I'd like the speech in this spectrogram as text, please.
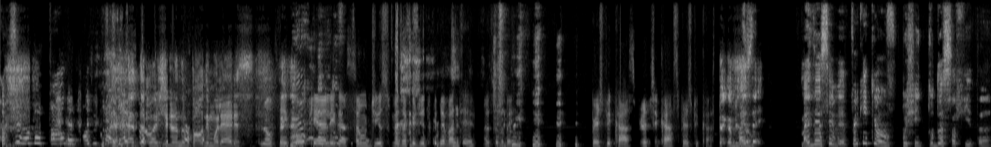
tá tirando o pau do pau do trabalho. tava cheirando pau de mulheres. Não sei qual que é a ligação disso, mas acredito que deva ter. Mas tudo bem. Perspicaz, perspicaz, perspicaz. Pega a visão. Mas, é, mas daí você vê, por que, que eu puxei tudo essa fita? né?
